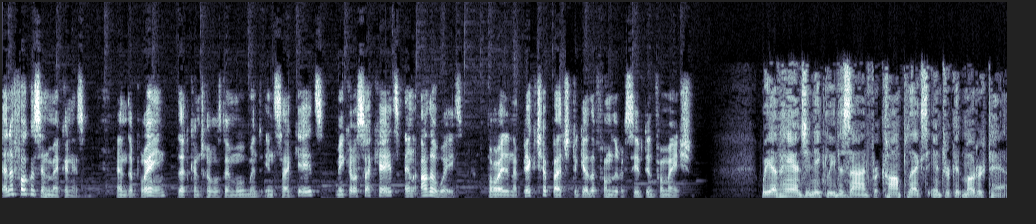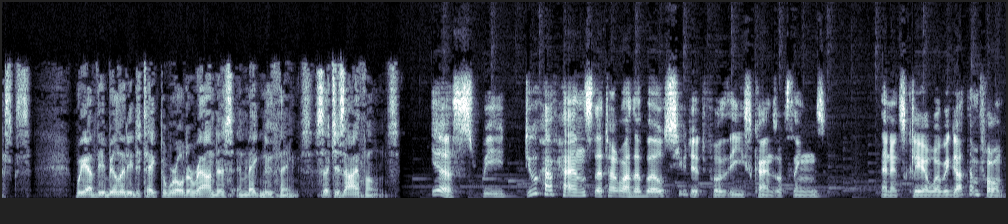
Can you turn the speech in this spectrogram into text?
and a focusing mechanism, and the brain that controls their movement in saccades, microsaccades, and other ways, providing a picture patched together from the received information. We have hands uniquely designed for complex, intricate motor tasks. We have the ability to take the world around us and make new things, such as iPhones. Yes, we do have hands that are rather well suited for these kinds of things, and it's clear where we got them from.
